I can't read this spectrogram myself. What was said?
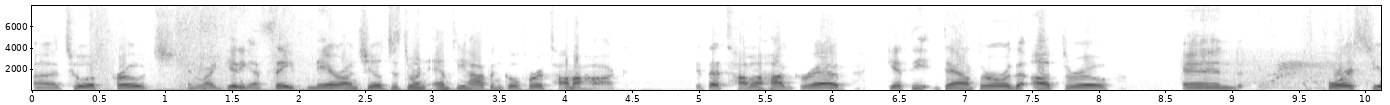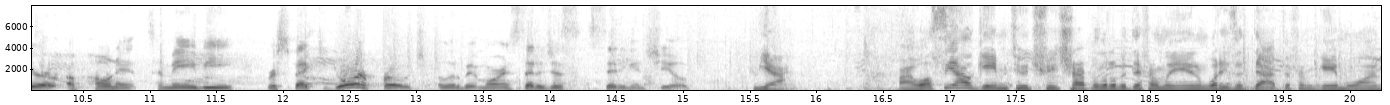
uh, to approach and like getting a safe nair on shield, just do an empty hop and go for a tomahawk. Get that tomahawk grab, get the down throw or the up throw, and force your opponent to maybe respect your approach a little bit more instead of just sitting in shield. Yeah. All right, we'll see how game two treats Sharp a little bit differently and what he's adapted from game one.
